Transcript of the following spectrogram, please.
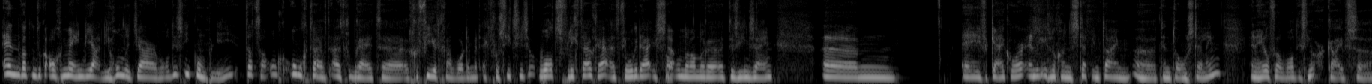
en wat natuurlijk algemeen, ja, die 100 jaar Walt Disney Company, dat zal ook ongetwijfeld uitgebreid eh, gevierd gaan worden met exposities. Walt's vliegtuig hè, uit Florida is zal Ja. onder andere eh, te zien zijn. Ehm, even kijken hoor. En er is nog een Step in Time eh, tentoonstelling. En heel veel Walt Disney Archives. eh,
